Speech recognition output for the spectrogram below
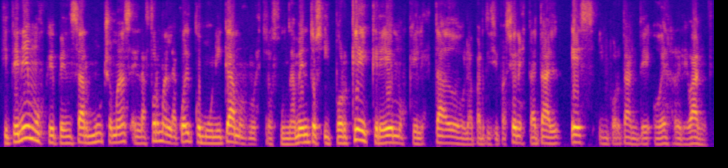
que tenemos que pensar mucho más en la forma en la cual comunicamos nuestros fundamentos y por qué creemos que el Estado o la participación estatal es importante o es relevante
